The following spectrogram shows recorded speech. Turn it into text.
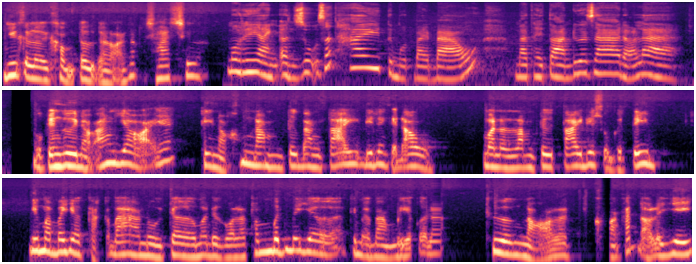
Như cái lời khổng tử đã nói rất là xa xưa. Một hình ảnh ẩn dụ rất hay từ một bài báo mà thầy Toàn đưa ra đó là một cái người nào ăn giỏi ấy, thì nó không nằm từ bàn tay đi lên cái đầu mà nó nằm từ tay đi xuống cái tim. Nhưng mà bây giờ các bà nội trợ mà được gọi là thông minh bây giờ thì mấy bạn biết đó thường nó là khoảng cách đó là gì?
